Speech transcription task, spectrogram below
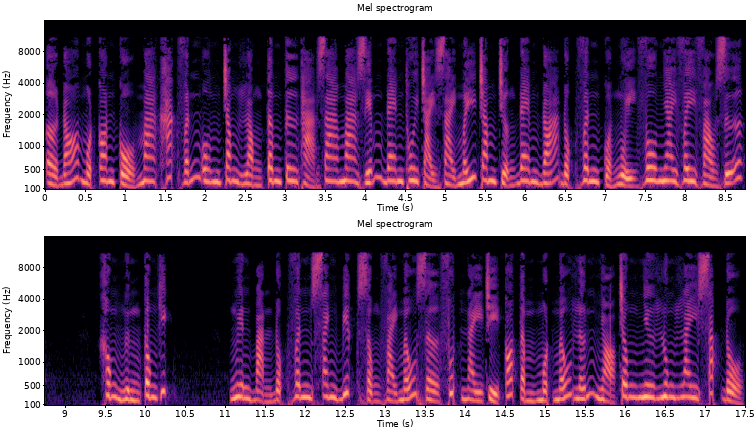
Ở đó một con cổ ma khác vẫn ôm trong lòng tâm tư thả ra ma diễm đen thui trải dài mấy trăm trượng đem đóa độc vân của ngụy vô nhai vây vào giữa. Không ngừng công kích Nguyên bản độc vân xanh biếc rộng vài mẫu giờ phút này chỉ có tầm một mẫu lớn nhỏ trông như lung lay sắp đổ.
